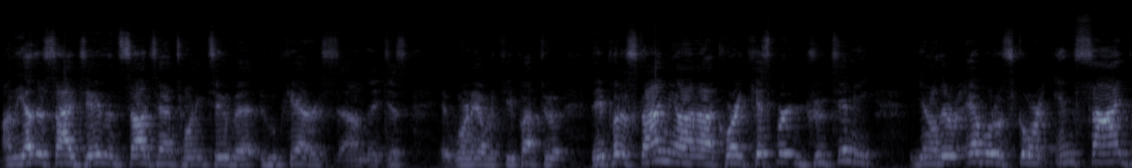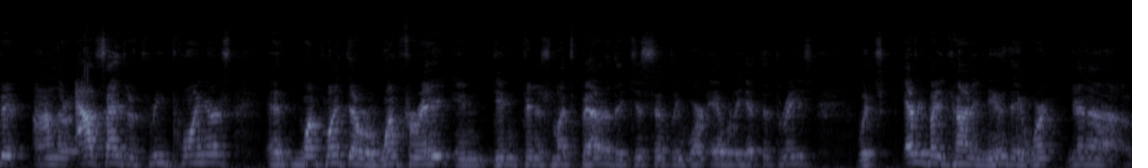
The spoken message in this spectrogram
On the other side, Jalen Suggs had 22, but who cares? Um, they just weren't able to keep up to it. They put a stymie on uh, Corey Kispert and Drew Timme. You know, they were able to score inside, but on their outside, their three pointers. At one point, they were one for eight and didn't finish much better. They just simply weren't able to hit the threes which everybody kind of knew they weren't going to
